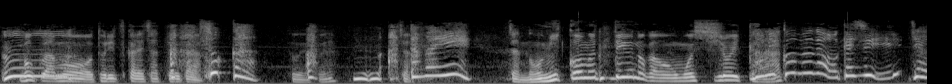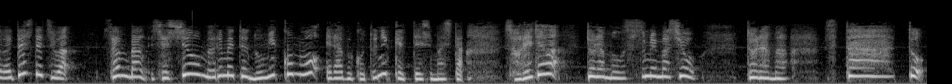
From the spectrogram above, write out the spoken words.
うん。僕はもう取りつかれちゃってるから。あそっか。そうですよね。うん頭いい。じゃあ飲み込むっていうのが面白いかな。飲み込むがおかしい？じゃあ私たちは3番写真を丸めて飲み込むを選ぶことに決定しました。それではドラマを進めましょう。ドラマスタート。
